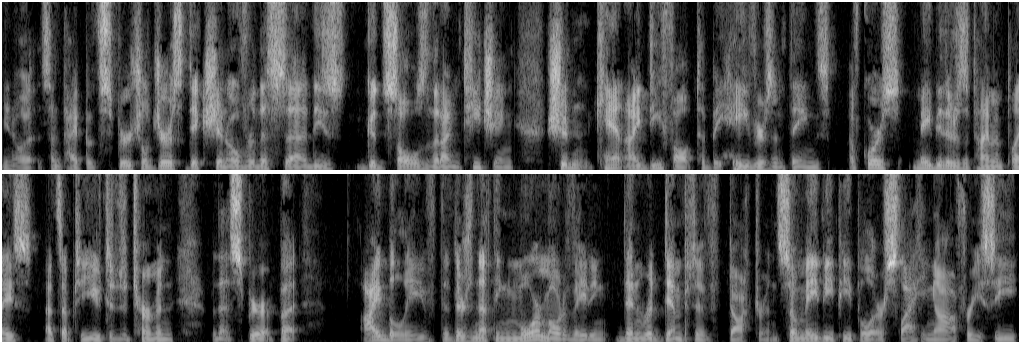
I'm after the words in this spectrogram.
you know some type of spiritual jurisdiction over this uh, these good souls that i'm teaching shouldn't can't i default to behaviors and things? Of course maybe there's a time and place. That's up to you to determine that spirit. But I believe that there's nothing more motivating than redemptive doctrine. So maybe people are slacking off, or you see,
